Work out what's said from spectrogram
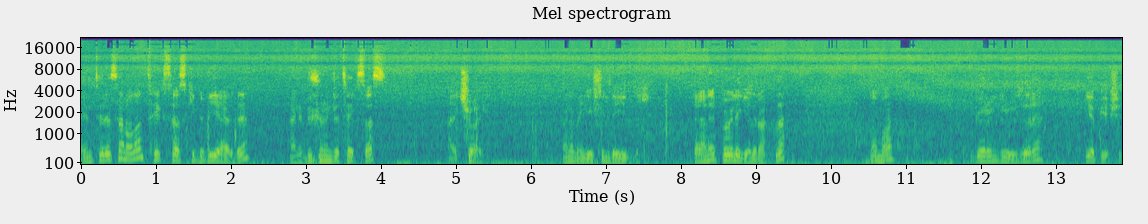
enteresan olan Texas gibi bir yerde hani düşününce Texas hani çöl. Anladın yeşil değildir. Falan hep böyle gelir akla. Ama görüldüğü üzere yepyeşil.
